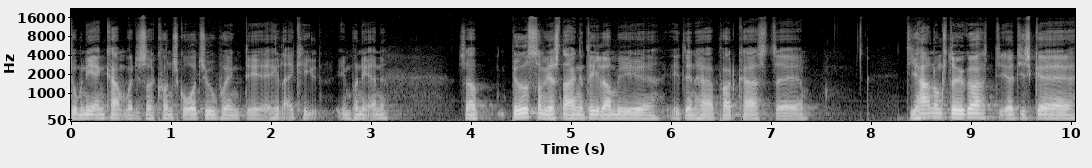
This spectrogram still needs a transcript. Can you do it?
dominerer en kamp, hvor de så kun scorer 20 point, det er heller ikke helt imponerende. Så Bills, som vi har snakket en del om i, i den her podcast, øh, de har nogle stykker, de, og de skal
